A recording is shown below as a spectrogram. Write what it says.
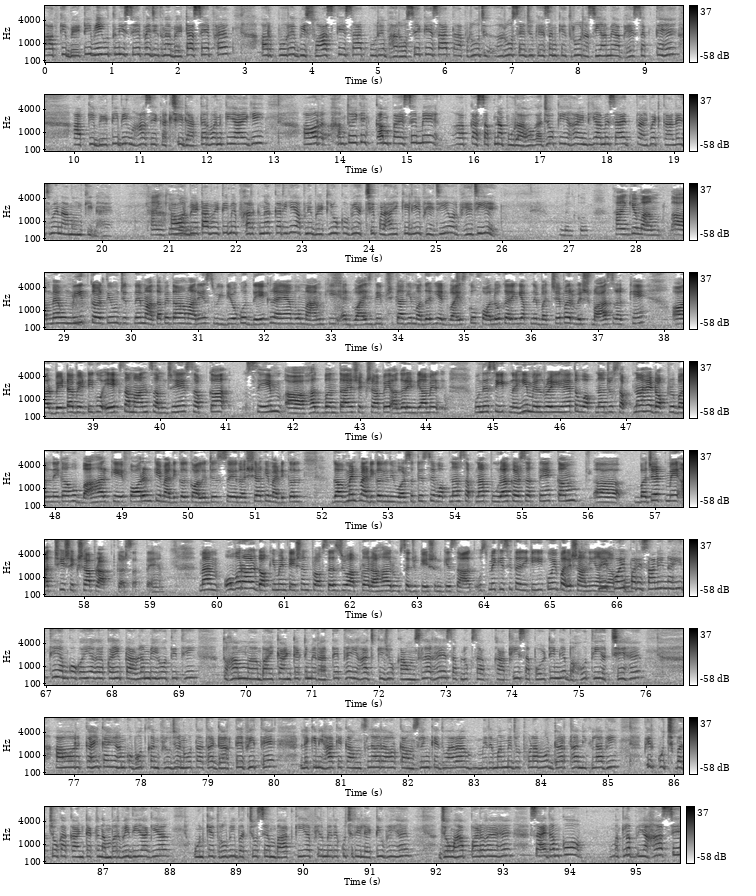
आपकी बेटी भी उतनी सेफ़ है जितना बेटा सेफ़ है। और पूरे विश्वास के साथ पूरे भरोसे के साथ आप रूस रूस एजुकेशन के थ्रू रसिया में आप भेज सकते हैं। आपकी बेटी भी वहाँ से एक अच्छी डॉक्टर बन के आएगी। और हम तो एक कम पैसे में आपका सपना पूरा होगा जो कि यहाँ इंडिया में शायद प्राइवेट कॉलेज में नामुमकिन है। थैंक यू और बेटा बेटी में फ़र्क न करिए अपने बेटियों को भी अच्छी पढ़ाई के लिए भेजिए और भेजिए। बिल्कुल। थैंक यू मैम मैं उम्मीद करती हूँ जितने माता पिता हमारी इस वीडियो को देख रहे हैं, वो मैम की एडवाइस दीपशिका की मदर की एडवाइस को फॉलो करेंगे, अपने बच्चे पर विश्वास रखें और बेटा बेटी को एक समान समझें। सबका सेम हक बनता है शिक्षा पे। अगर इंडिया में उन्हें सीट नहीं मिल रही है तो वो अपना जो सपना है डॉक्टर बनने का, वो बाहर के फॉरेन के मेडिकल कॉलेजेस से रशिया के मेडिकल गवर्नमेंट मेडिकल यूनिवर्सिटीज से वो अपना सपना पूरा कर सकते हैं कम बजट में अच्छी शिक्षा प्राप्त कर सकते हैं। मैम ओवरऑल डॉक्यूमेंटेशन प्रोसेस जो आपका रहा रूस एजुकेशन के साथ उसमें किसी तरीके की कोई परेशानी आई आपको? कोई परेशानी नहीं थी। हमको कहीं अगर कहीं प्रॉब्लम भी होती थी तो हम बाय कांटेक्ट में रहते थे। यहाँ के जो काउंसलर हैं सब लोग सब काफ़ी सपोर्टिंग है बहुत ही अच्छे हैं। और कहीं कहीं हमको बहुत कन्फ्यूज़न होता था डरते भी थे लेकिन यहाँ के काउंसलर और काउंसलिंग के द्वारा मेरे मन में जो थोड़ा बहुत डर था निकला भी। फिर कुछ बच्चों का कांटेक्ट नंबर भी दिया गया। उनके थ्रू भी बच्चों से हम बात किया। फिर मेरे कुछ रिलेटिव भी हैं जो वहाँ पढ़ रहे हैं। शायद हमको मतलब यहाँ से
